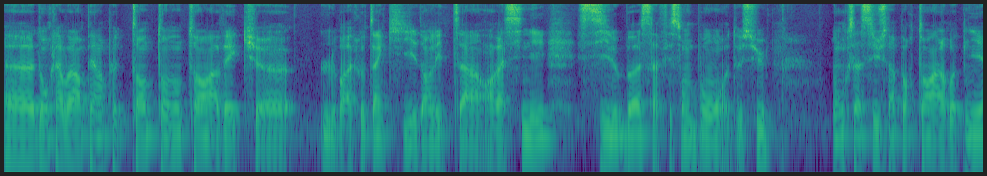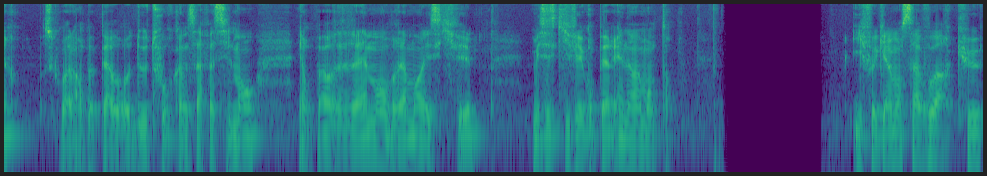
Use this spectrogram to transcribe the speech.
Euh, donc là voilà on perd un peu de temps de temps en temps avec euh, le braclotin qui est dans l'état enraciné si le boss a fait son bond dessus. Donc ça c'est juste important à le retenir parce que voilà on peut perdre deux tours comme ça facilement et on peut pas vraiment vraiment l'esquiver mais c'est ce qui fait qu'on perd énormément de temps. Il faut également savoir que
